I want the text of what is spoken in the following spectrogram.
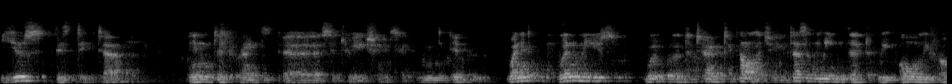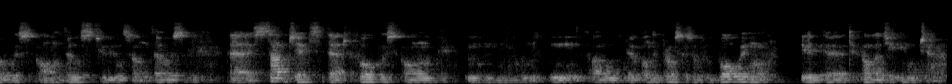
use this data in different uh, situations. It, when, it, when we use the term technology, it doesn't mean that we only focus on those students, on those uh, subjects that focus on, um, on, the, on the process of evolving of uh, technology in general.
